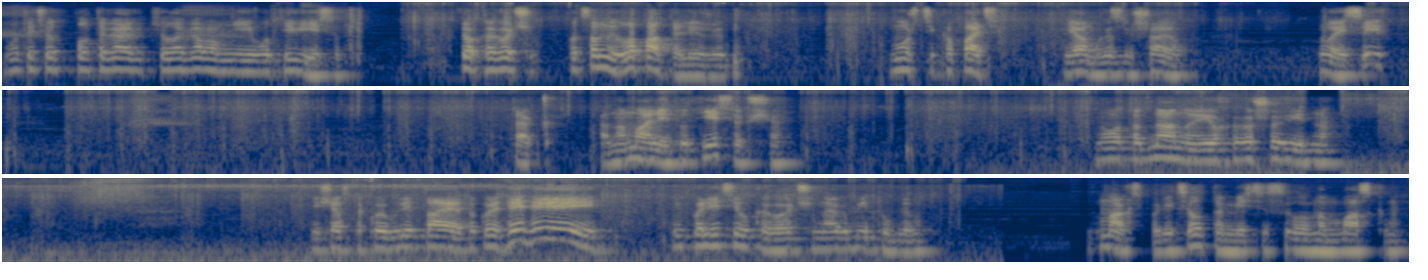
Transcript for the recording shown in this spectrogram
Вот эти вот полтора килограмма мне вот и весят. Все, короче, пацаны, лопата лежит. Можете копать. Я вам разрешаю. Давай, сейф. Так, аномалии тут есть вообще? Ну вот одна, но ее хорошо видно. И сейчас такой влетаю, такой хей-хей! И полетел, короче, на орбиту, блин. Макс полетел там вместе с Илоном Маском.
